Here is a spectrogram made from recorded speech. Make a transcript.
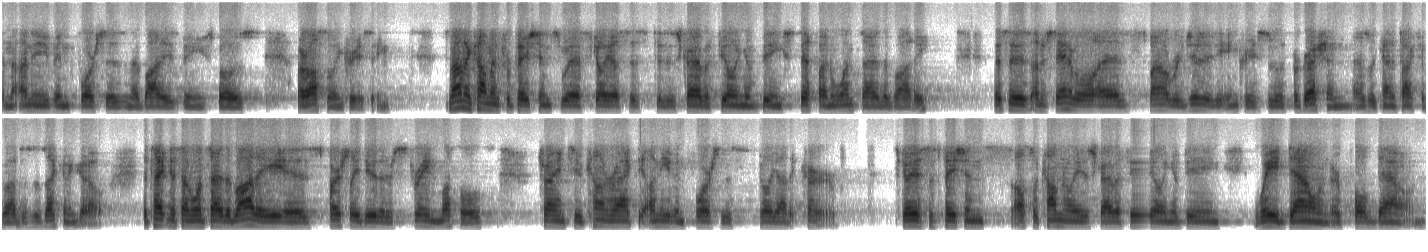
and the uneven forces in their bodies being exposed are also increasing. It's not uncommon for patients with scoliosis to describe a feeling of being stiff on one side of the body. This is understandable as spinal rigidity increases with progression, as we kind of talked about just a second ago. The tightness on one side of the body is partially due to strained muscles trying to counteract the uneven force of the scoliotic curve. Scoliosis patients also commonly describe a feeling of being weighed down or pulled down.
